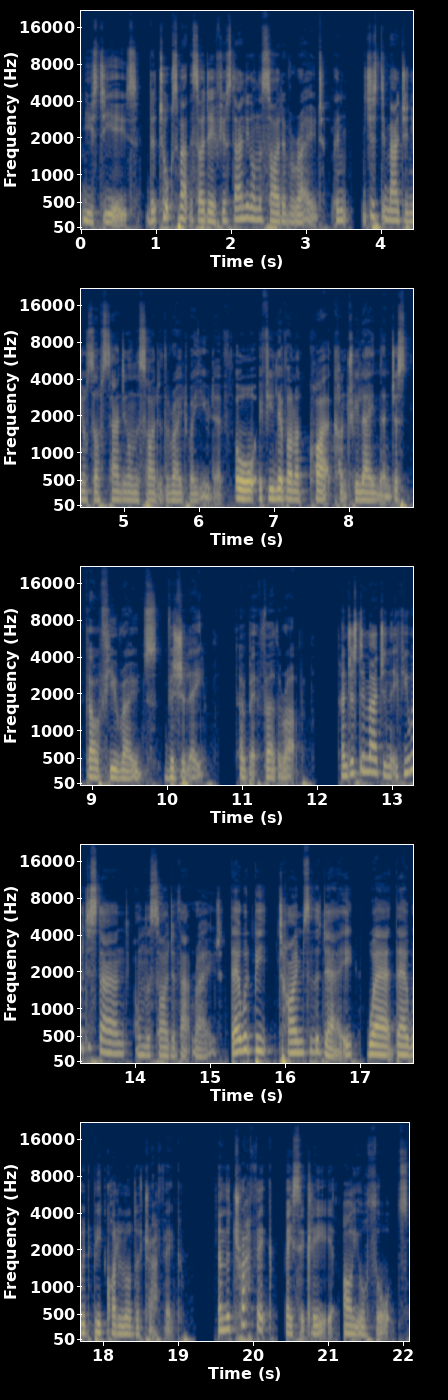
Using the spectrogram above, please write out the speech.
used to use that talks about this idea if you're standing on the side of a road and just imagine yourself standing on the side of the road where you live, or if you live on a quiet country lane, then just go a few roads visually a bit further up. And just imagine that if you were to stand on the side of that road, there would be times of the day where there would be quite a lot of traffic. And the traffic basically are your thoughts.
